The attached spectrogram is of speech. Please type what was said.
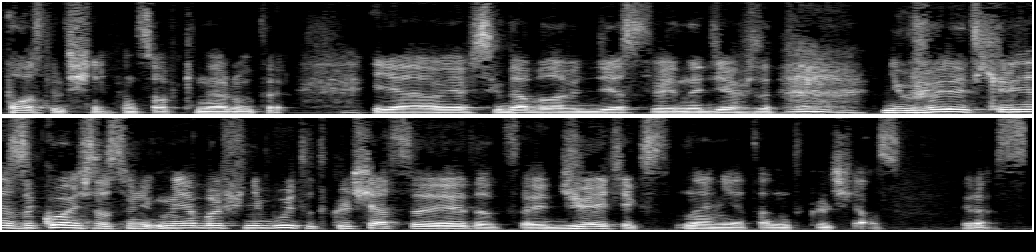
после, точнее, концовки Наруто. Я, у меня всегда была в детстве надежда, неужели эта херня закончилась, у меня больше не будет отключаться этот Jetix. Но нет, он отключался. Раз.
